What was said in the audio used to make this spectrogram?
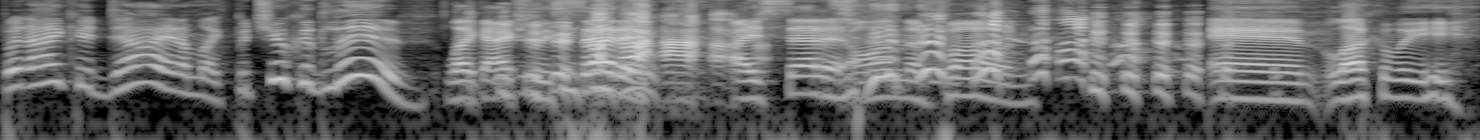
But I could die, and I'm like, "But you could live." Like I actually said it. I said it on the phone, and luckily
